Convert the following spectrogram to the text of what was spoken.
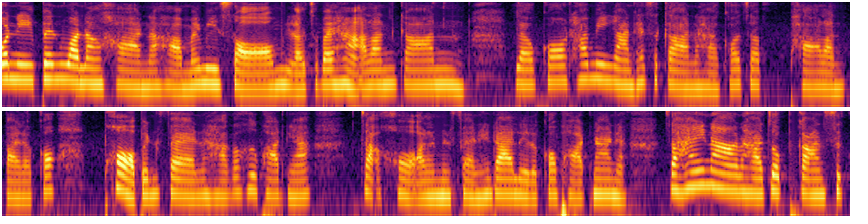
วันนี้เป็นวันอังคารนะคะ ไม่มีซ้อม เดี๋ยวเราจะไปหาอลันกัน แล้วก็ถ้ามีงานเทศกาลนะคะ ก็จะพาอลันไป แล้วก็ขอเป็นแฟนนะคะ ก็คือพาร์ทเนี้ยจะขออลันเป็นแฟนให้ได้เลยแล้วก็พาร์ทหน้าเนี่ย จะให้นางนะคะจบการศึก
